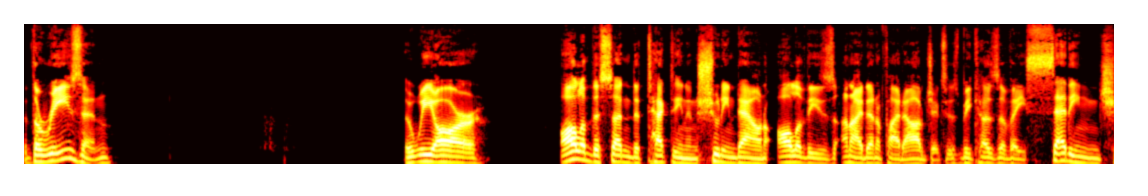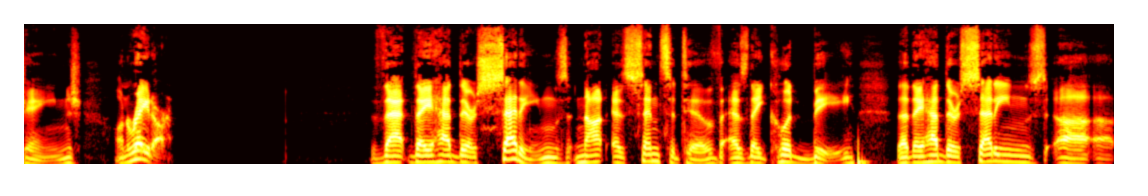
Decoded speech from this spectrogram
That the reason that we are all of the sudden detecting and shooting down all of these unidentified objects is because of a setting change on radar that they had their settings not as sensitive as they could be, that they had their settings uh, uh,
